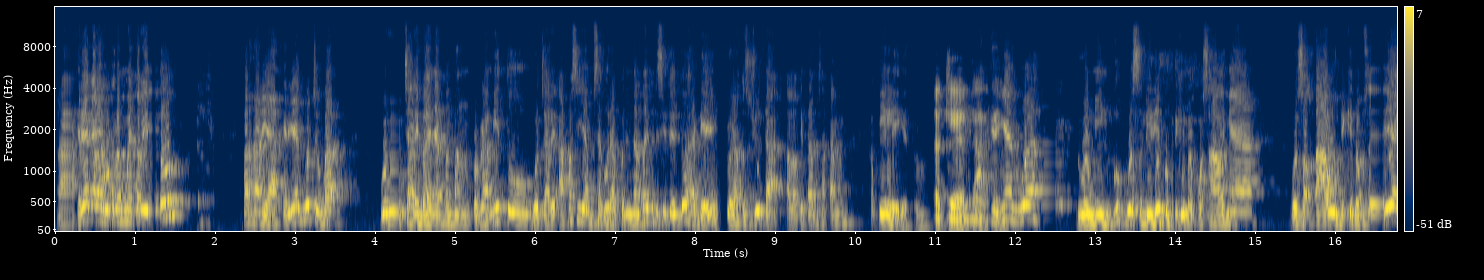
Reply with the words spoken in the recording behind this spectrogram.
Nah akhirnya karena gue ketemu mentor itu Farhan ya akhirnya gue coba gue cari banyak tentang program itu gue cari apa sih yang bisa gue dapetin ternyata di situ itu hadiahnya 200 juta kalau kita misalkan kepilih gitu oke okay, okay, akhirnya gue dua minggu gue sendiri gue bikin proposalnya gue sok tahu bikin proposal ya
